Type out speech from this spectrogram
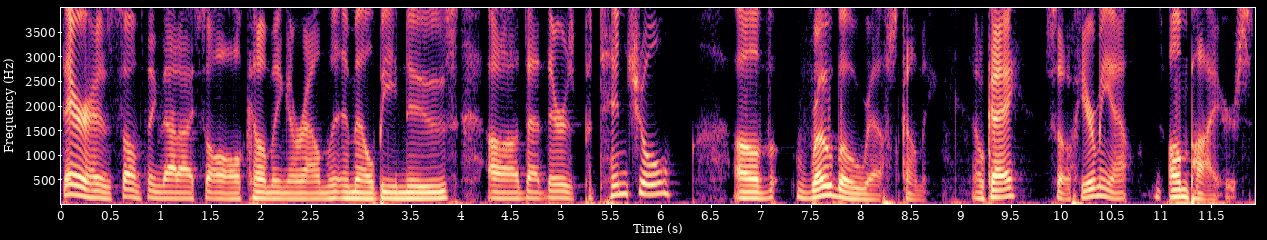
there is something that I saw coming around the MLB news uh, that there's potential of robo refs coming. Okay, so hear me out. Umpires.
